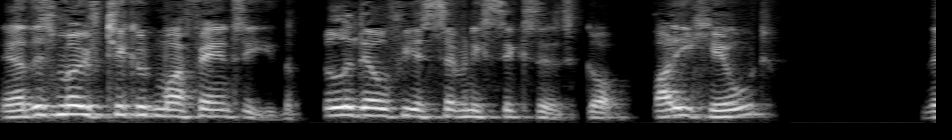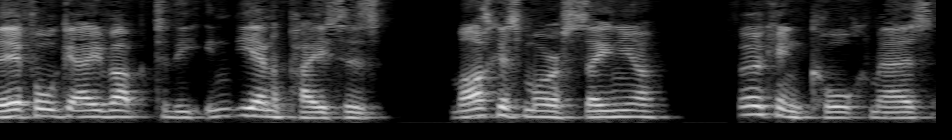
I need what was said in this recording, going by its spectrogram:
Now, this move tickled my fancy. The Philadelphia 76ers got Buddy Hield, therefore gave up to the Indiana Pacers Marcus Morris Sr., Furkan Korkmaz,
